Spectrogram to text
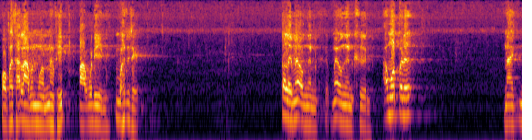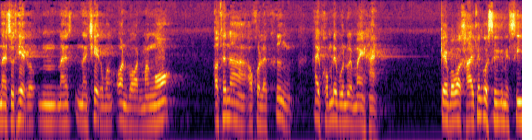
พอพระธารามันมวมันพิษปากบดีนวัดเถอะก็เลยไม่เอาเงิน ไม่เอาเงินคืน เอาหมดไปเลย นายนายสุเทพก็นายนายเชษก็มาอ้อนวอนมาง้อเอาเท่าหน้าเอาคนละครึ่ง ให้ผมได้บุญด้วยไม่ให้แกบอกว่าขายฉันก็ซื้อเนี่ยสี่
